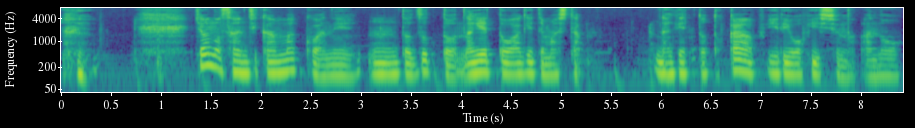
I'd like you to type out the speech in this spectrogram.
今日の3時間マックはね、うんとずっとナゲットをあげてました。ナゲットとかフィレオフィッシュのあの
